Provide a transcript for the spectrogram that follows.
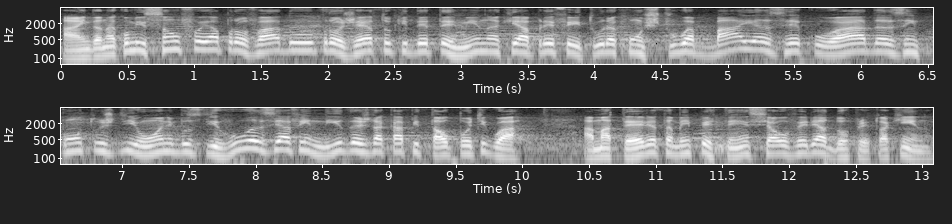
Ainda na comissão foi aprovado o projeto que determina que a prefeitura construa baias recuadas em pontos de ônibus de ruas e avenidas da capital potiguar. A matéria também pertence ao vereador Preto Aquino.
